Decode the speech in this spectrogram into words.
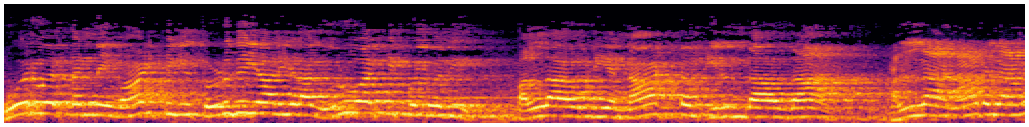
ஒருவர் தன்னை வாழ்க்கையில் தொழுகையாளிகளாக உருவாக்கிக் கொள்வது அல்லாவுடைய நாட்டம் இருந்தால்தான். அல்லாஹ் நாடலான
